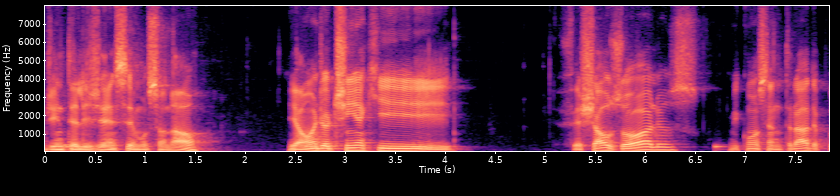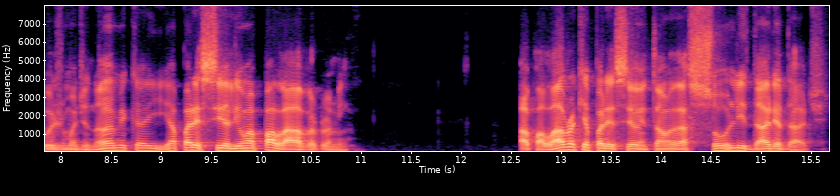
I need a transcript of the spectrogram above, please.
de inteligência emocional e aonde eu tinha que fechar os olhos, me concentrar depois de uma dinâmica e aparecer ali uma palavra para mim. A palavra que apareceu então era solidariedade.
